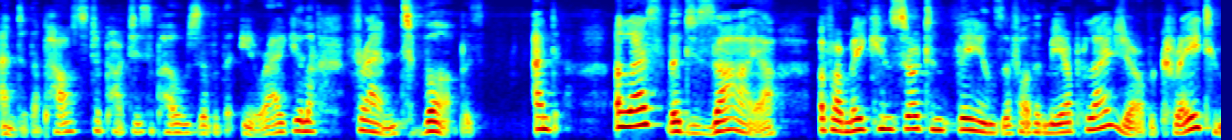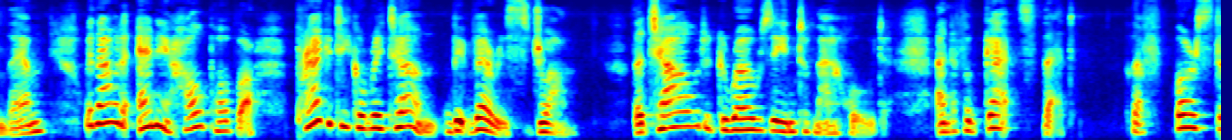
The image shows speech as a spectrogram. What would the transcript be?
and the past participles of the irregular French verbs, and unless the desire for making certain things for the mere pleasure of creating them, without any hope of a practical return, be very strong the child grows into manhood and forgets that the first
